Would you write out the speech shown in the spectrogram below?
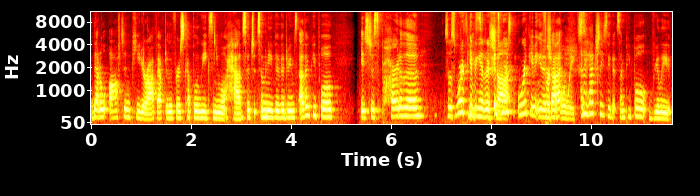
that'll often peter off after the first couple of weeks, and you won't have such so many vivid dreams. Other people, it's just part of the. So it's worth giving it a shot. It's worth, worth giving it for a a shot. couple of weeks. And I'd actually say that some people really.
